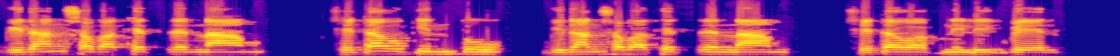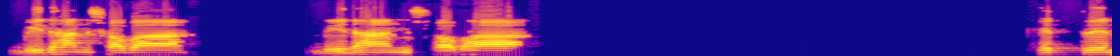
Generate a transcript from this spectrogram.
বিধানসভা ক্ষেত্রের নাম, সেটাও কিন্তু বিধানসভা ক্ষেত্রের নাম, সেটাও আপনি লিখবেন, বিধানসভা বিধানসভা ক্ষেত্রের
